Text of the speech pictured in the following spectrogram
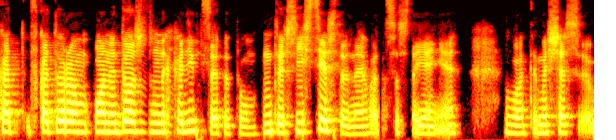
в котором он и должен находиться, этот ум. Ну, то есть естественное вот состояние. Вот, и мы сейчас э,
